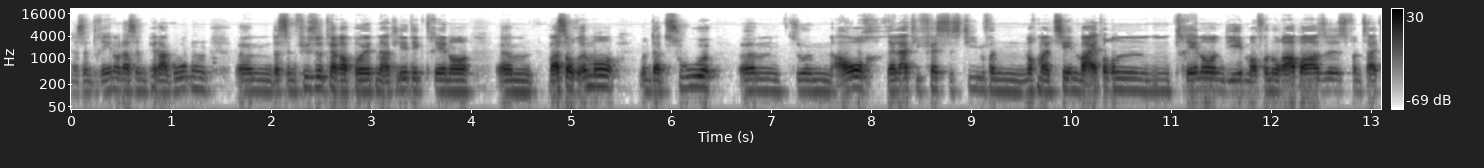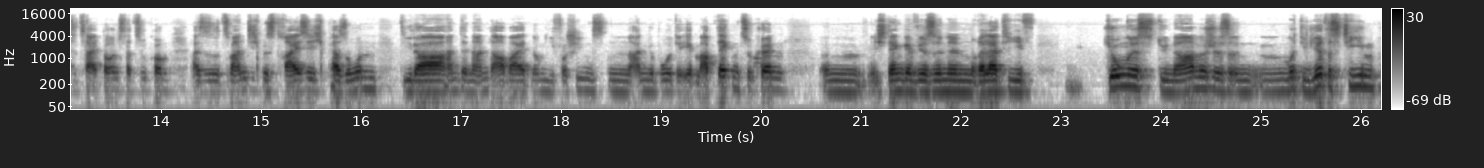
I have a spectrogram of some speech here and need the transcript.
Das sind Trainer, das sind Pädagogen, ähm, das sind Physiotherapeuten, Athletiktrainer, was auch immer. Und dazu ähm, so ein auch relativ festes Team von nochmal zehn weiteren Trainern, die eben auf Honorarbasis von Zeit zu Zeit bei uns dazukommen. Also so 20 bis 30 Personen, die da Hand in Hand arbeiten, um die verschiedensten Angebote eben abdecken zu können. Ich denke, wir sind ein relativ junges, dynamisches und motiviertes Team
